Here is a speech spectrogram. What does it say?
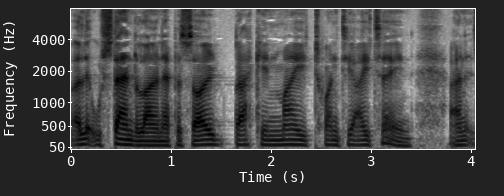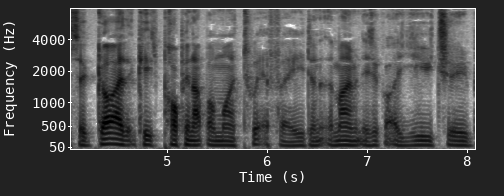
a little standalone episode back in May 2018. And it's a guy that keeps popping up on my Twitter feed. And at the moment, he's got a YouTube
